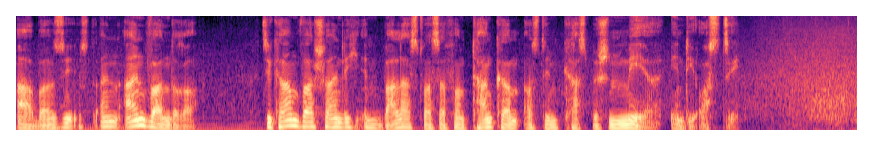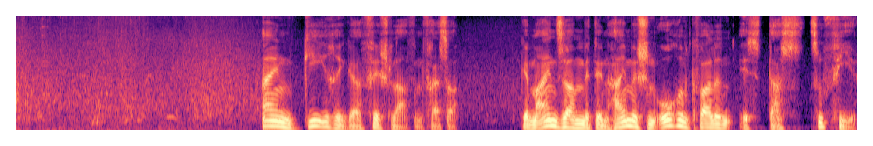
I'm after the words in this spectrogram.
Aber sie ist ein Einwanderer – Sie kam wahrscheinlich im Ballastwasser von Tankern aus dem Kaspischen Meer in die Ostsee. Ein gieriger Fischlarvenfresser. Gemeinsam mit den heimischen Ohrenquallen ist das zu viel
